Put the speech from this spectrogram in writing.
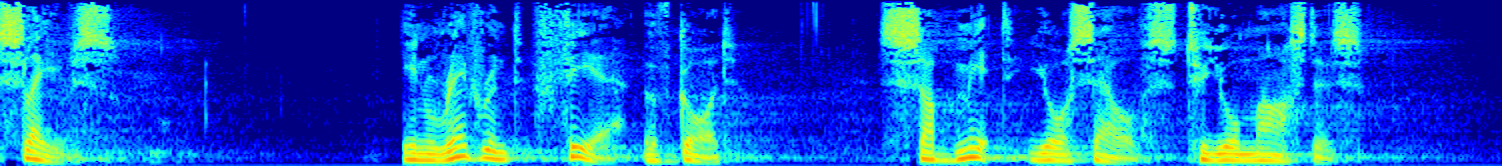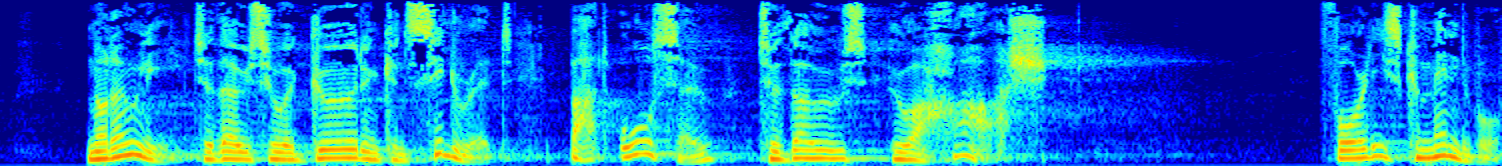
Slaves, in reverent fear of God, submit yourselves to your masters, not only to those who are good and considerate, but also to those who are harsh. For it is commendable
